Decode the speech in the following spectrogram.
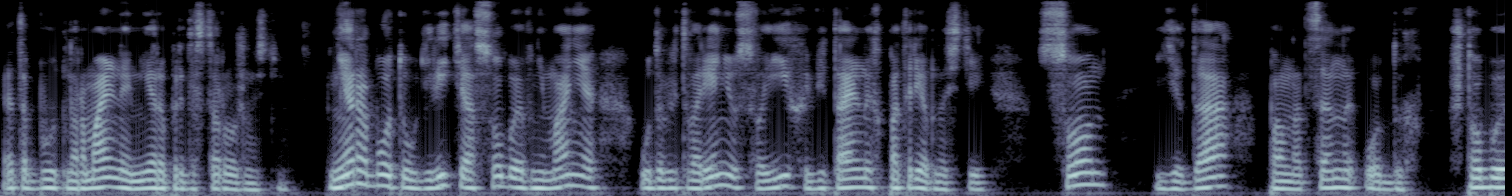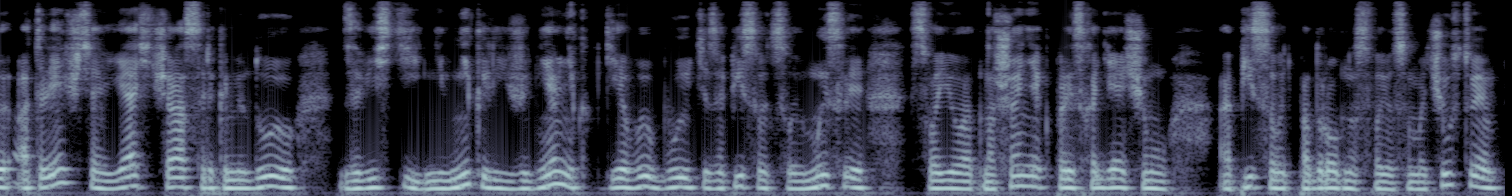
Это будут нормальные меры предосторожности. Вне работы уделите особое внимание удовлетворению своих витальных потребностей. Сон, еда, полноценный отдых. Чтобы отвлечься, я сейчас рекомендую завести дневник или ежедневник, где вы будете записывать свои мысли, свое отношение к происходящему, описывать подробно свое самочувствие,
